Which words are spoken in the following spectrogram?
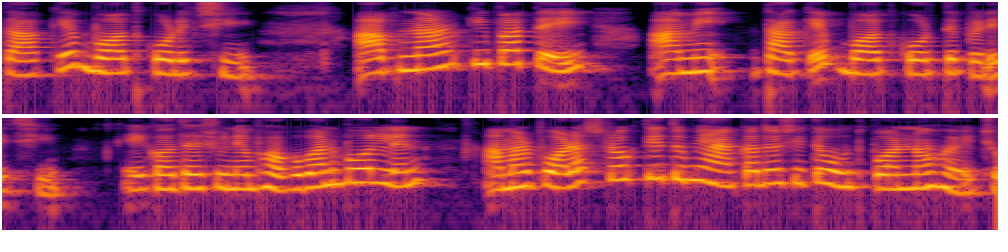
তাকে বধ করেছি। আপনার কৃপাতেই আমি তাকে বধ করতে পেরেছি। এই কথা শুনে ভগবান বললেন, আমার পরাশক্তি, তুমি একাদশীতে উৎপন্ন হয়েছ।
